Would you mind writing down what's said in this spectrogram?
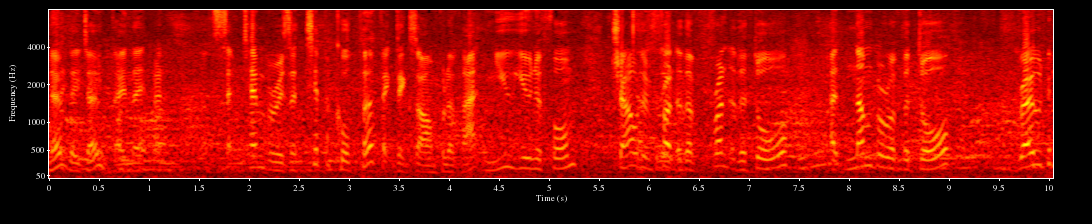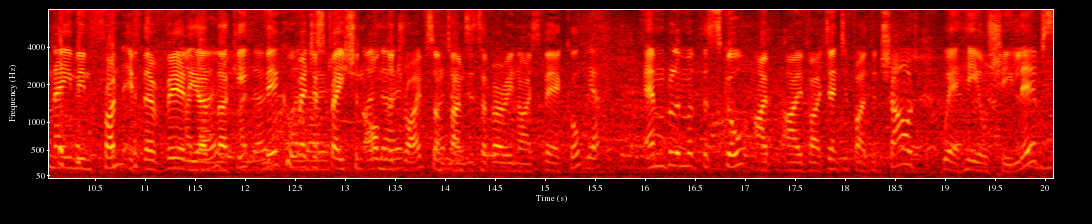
No, they don't. And, they, and September is a typical, perfect example of that. New uniform, child in front of the front of the door, a number of the door, road name in front if they're really know, unlucky, know, vehicle know, registration on the drive. Sometimes it's a very nice vehicle. Yeah. Emblem of the school. I've, I've identified the child where he or she lives.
